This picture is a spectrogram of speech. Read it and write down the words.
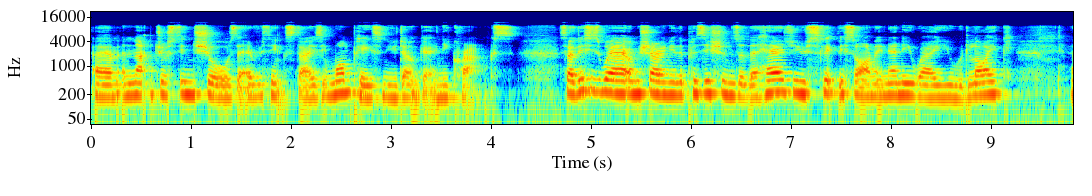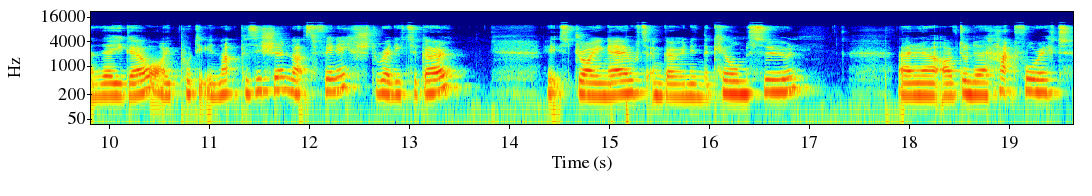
Um, and that just ensures that everything stays in one piece and you don't get any cracks. So this is where I'm showing you the positions of the head. You slip this on in any way you would like. And there you go, I put it in that position. That's finished, ready to go. It's drying out and going in the kiln soon. And uh, I've done a hat for it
